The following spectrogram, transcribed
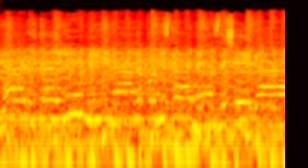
La ruta iluminada por mis ganas de llegar.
